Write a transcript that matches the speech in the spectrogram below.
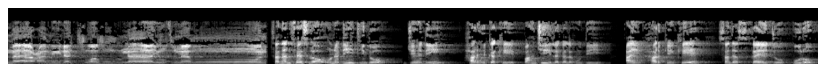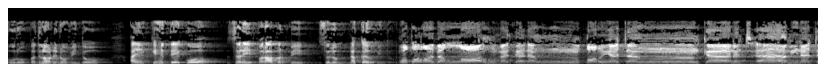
ما عملت وهم لا يظلمون सदन फ़ैसिलो उन ॾींहुं थींदो जंहिं ॾींहुं हर हिक खे पंहिंजी लॻल हूंदी ऐं हर कंहिंखे संदसि कए जो पूरो पूरो बदिलो ॾिनो वेंदो ऐं कंहिं ते को ज़रे बराबर बि ज़ुल्म न कयो वेंदो وضرب الله مثلا قرية كانت آمنة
